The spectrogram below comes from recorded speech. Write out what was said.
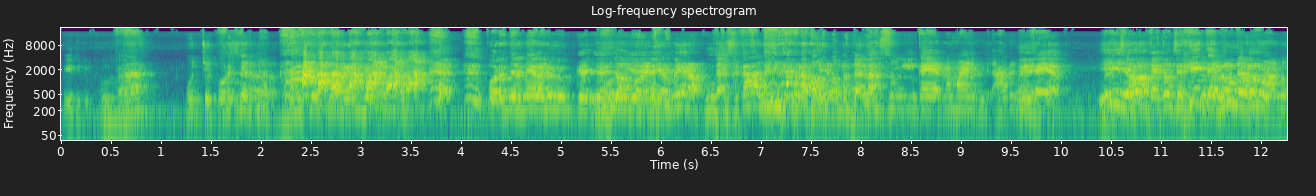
Itu diputar. Putar. Muncul Power Ranger. Muncul Power Ranger. Power Ranger merah dulu kayak Power Ranger merah, putih sekali. Udah langsung kayak namanya ada nih Weh. kayak Iya, itu cerita kalau dulu, dulu. anu.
